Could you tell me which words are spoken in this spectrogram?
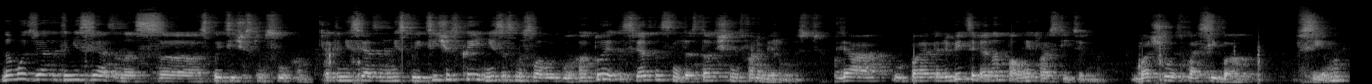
На мой взгляд, это не связано с, с поэтическим слухом. Это не связано ни с поэтической, ни со смысловой глухотой, это связано с недостаточной информированностью. Для поэта-любителя она вполне простительна. Большое спасибо всем.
